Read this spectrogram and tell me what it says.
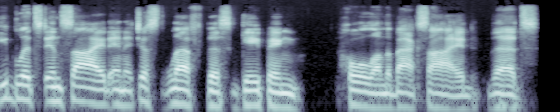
he blitzed inside, and it just left this gaping hole on the backside that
